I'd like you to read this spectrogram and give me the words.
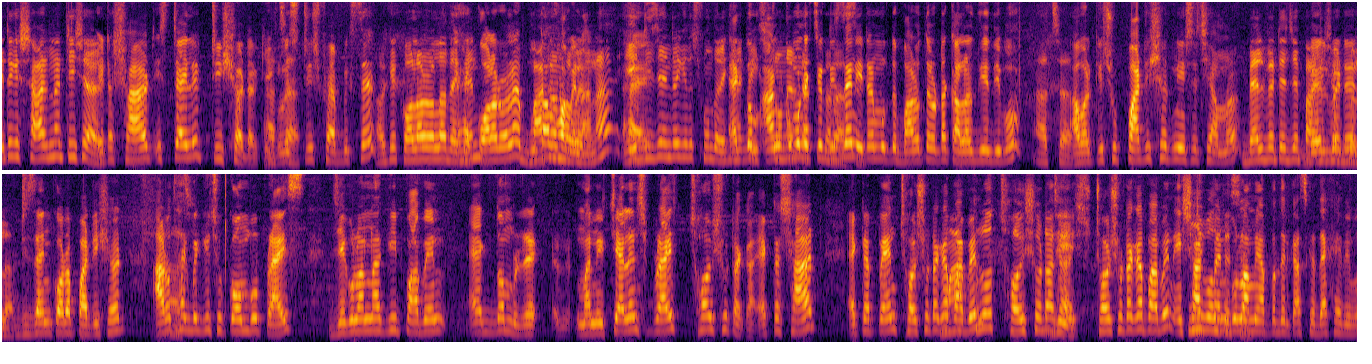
এটা কি শার্ট না টি শার্ট এটা শার্ট স্টাইলের টি শার্ট আর কি। এগুলো আচ্ছা। স্টিচ ফ্যাব্রিক্স এর। ওকে কলার ওয়ালা দেখেন। হ্যাঁ, ওয়ালা, বোতাম হবে না। না এই। ডিজাইনটা কিন্তু সুন্দর এখানে একদম একটা stone এর আনকমন একটা ডিজাইন এটার মধ্যে বারো তেরোটা কালার দিয়ে দিব। আচ্ছা। আবার কিছু পার্টি শার্ট নিয়ে এসেছি আমরা। যে পার্টি শার্টগুলো ডিজাইন করা পার্টি শার্ট। আরও থাকবে কিছু কম্বো প্রাইস যেগুলো নাকি পাবেন একদম মানে চ্যালেঞ্জ প্রাইস ছয়শো টাকা। একটা শার্ট একটা প্যান্ট ছয়শো টাকা পাবেন মাত্র 600 টাকা জি ছয়শো টাকা পাবেন। এই শার্ট প্যান্টগুলো আমি আপনাদের কাছে দেখাই দিব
